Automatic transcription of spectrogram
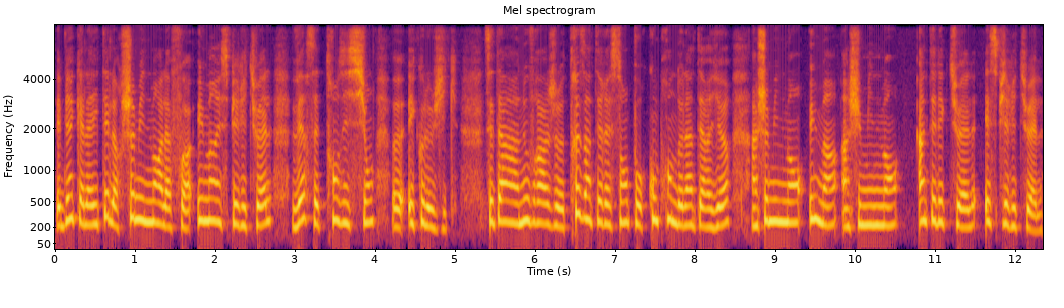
eh bien, quel a été leur cheminement à la fois humain et spirituel vers cette transition euh, écologique. C'est un ouvrage très intéressant pour comprendre de l'intérieur un cheminement humain, un cheminement intellectuel et spirituel.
